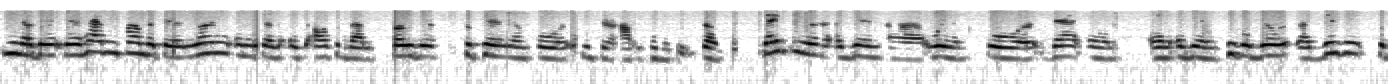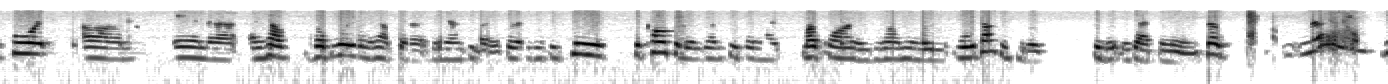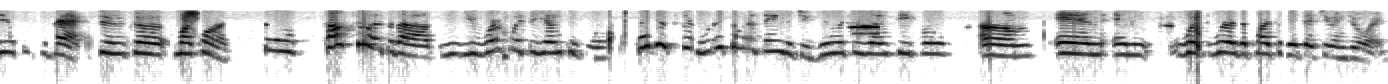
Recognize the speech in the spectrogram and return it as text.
You know, they're they're having fun, but they're learning, and it's, a, it's also about exposure, preparing them for future opportunities. So, thank you uh, again, uh, William, for that, and and again, people build, uh, visit, support, um, and uh, and help both William and help the, the young people, so that we can continue to cultivate young people like Marquand and Jerome who we're talking to this to this afternoon. So let me give deal back to to Marquand. So talk to us about you, you work with the young people. Take us through what are some of the things that you do with the young people, um, and and what what are the parts of it that you enjoy?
